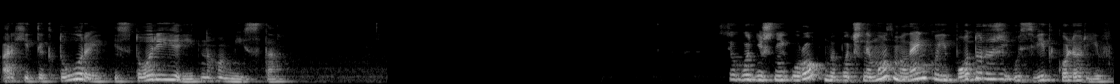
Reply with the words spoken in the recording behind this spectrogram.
архітектури, історії рідного міста. Сьогоднішній урок ми почнемо з маленької подорожі у світ кольорів.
